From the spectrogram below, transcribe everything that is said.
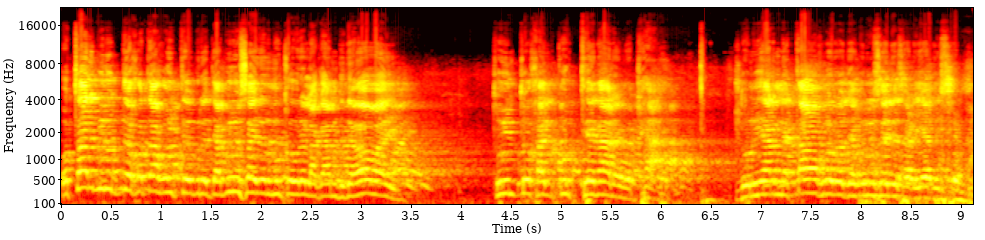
কথার বিরুদ্ধে কথা হইতে বলে জাবির সাইডের মুখে বলে লাগাম দিতে হ্যাঁ ভাই। তুই তো খালি করতে না রে বেঠা দুনিয়ার নেতা হলো জাবির সাইডে ছাড়িয়া দিছে না।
